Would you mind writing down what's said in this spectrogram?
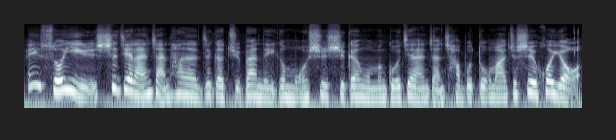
哎，所以世界兰展它的这个举办的一个模式是跟我们国际兰展差不多吗？就是会有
